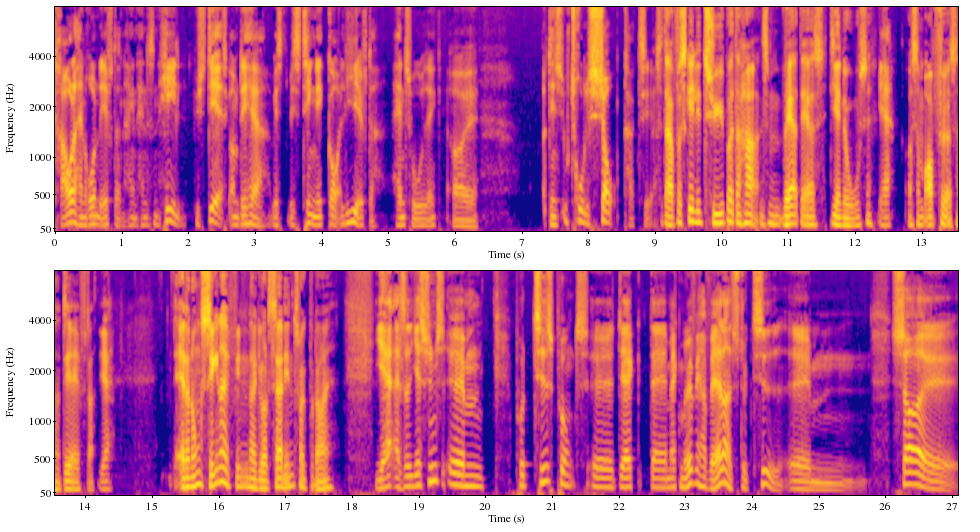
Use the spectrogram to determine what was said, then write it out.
kravler han rundt efter den. Han, han er sådan helt hysterisk om det her, hvis, hvis tingene ikke går lige efter hans hoved, ikke? Og, øh, og det er en utrolig sjov karakter. Så der er forskellige typer, der har ligesom hver deres diagnose, Ja, og som opfører sig derefter. ja. Er der nogen scener i filmen, der har gjort særligt indtryk på dig? Ja, altså jeg synes, øhm, på et tidspunkt, øh, da, da McMurphy har været der et stykke tid, øhm, så, øh,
